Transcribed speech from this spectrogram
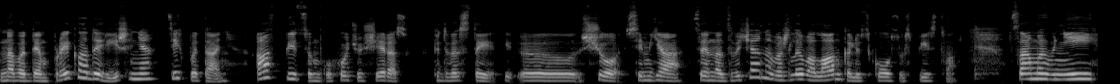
наведемо приклади рішення цих питань. А в підсумку хочу ще раз підвести, е, що сім'я це надзвичайно важлива ланка людського суспільства. Саме в ній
